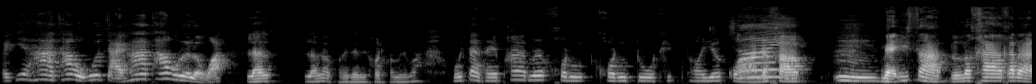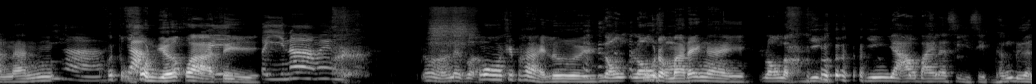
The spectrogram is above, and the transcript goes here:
ไอ้ที่ห้าเท่ากูจ่ายห้าเท่าเลยเหรอวะแล้วแล้วแบบมันจะมีคนคอมเมนต์ว่าอุ้ยแต่ในภาพมันคนคนดูทิศน้อยเยอะกว่าใช่นะครับอืมแหมอีสาดราคาขนาดนั้นนี่หาก็ทุกคนเยอะกว่าสิตีหน้าแม่ง เออเนี่ยก็โง่ชิบหายเลยลองลองพูดออกมาได้ไง ลองแบบยิงยิงยาวใบละสี่สิบทั้งเดือน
